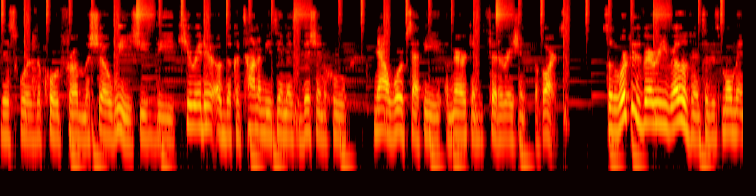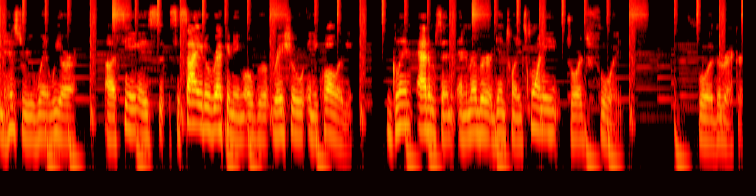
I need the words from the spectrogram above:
This was a quote from Michelle Weed. She's the curator of the Katonah Museum exhibition who now works at the American Federation of Arts. So the work is very relevant to this moment in history when we are uh, seeing a societal reckoning over racial inequality. Glenn Adamson, and remember again 2020, George Floyd, for the record.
